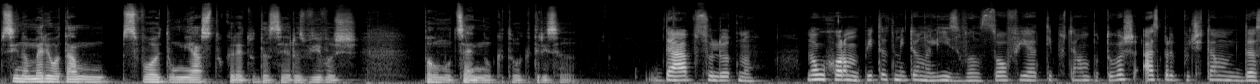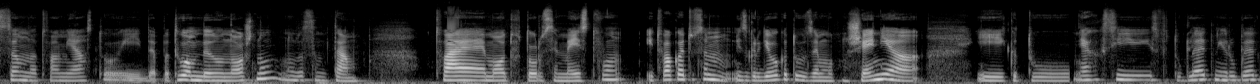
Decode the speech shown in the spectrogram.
си намерила там своето място, където да се развиваш пълноценно като актриса? Да, абсолютно. Много хора ме питат, Мител, нали, извън София, ти постоянно пътуваш. Аз предпочитам да съм на това място и да пътувам денонощно, но да съм там. Това е моето второ семейство и това, което съм изградила като взаимоотношения и като някакси светоглед, мироглед,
